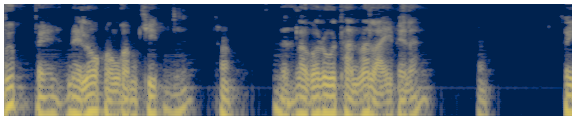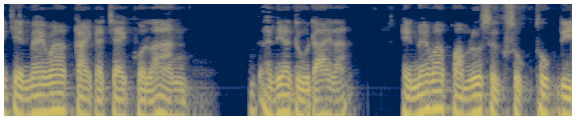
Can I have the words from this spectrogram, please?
วึบไปในโลกของความคิดครับนะเราก็รู้ทันว่าไหลไปแล้วครับสังเกตไหมว่ากายกับใจโคนละอัน อันเนี้ยดูได้ละ เห็นไหมว่าความรู้สึกสุขทุกข์ดี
